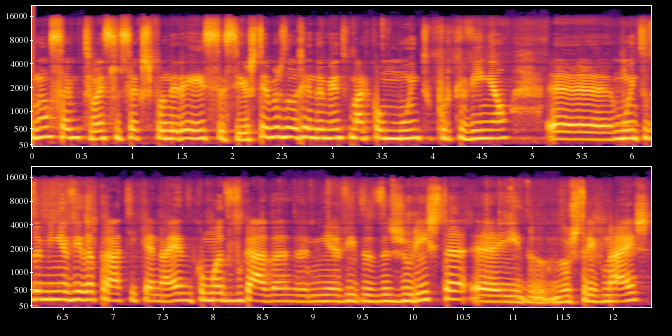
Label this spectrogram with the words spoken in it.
não sei muito bem se lhe sei responder a isso. Assim, os temas do arrendamento marcam muito porque vinham uh, muito da minha vida prática, não é? Como advogada, da minha vida de jurista uh, e do, dos tribunais.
